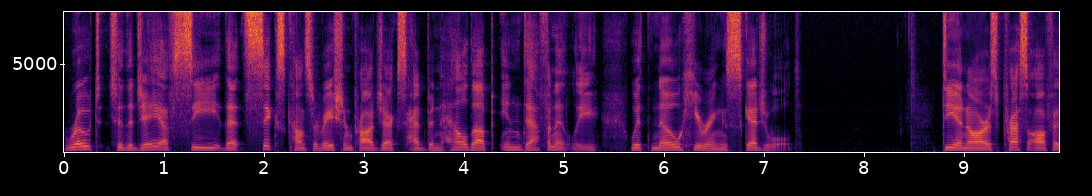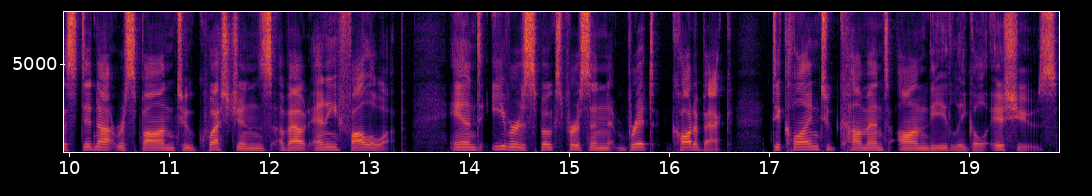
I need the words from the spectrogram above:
wrote to the JFC that six conservation projects had been held up indefinitely with no hearings scheduled. DNR's press office did not respond to questions about any follow up, and Evers spokesperson Britt Cudaback declined to comment on the legal issues.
